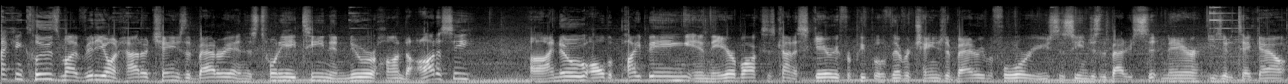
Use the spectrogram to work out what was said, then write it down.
That concludes my video on how to change the battery in this 2018 and newer Honda Odyssey. Uh, I know all the piping in the airbox is kind of scary for people who've never changed a battery before. You're used to seeing just the battery sitting there, easy to take out.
